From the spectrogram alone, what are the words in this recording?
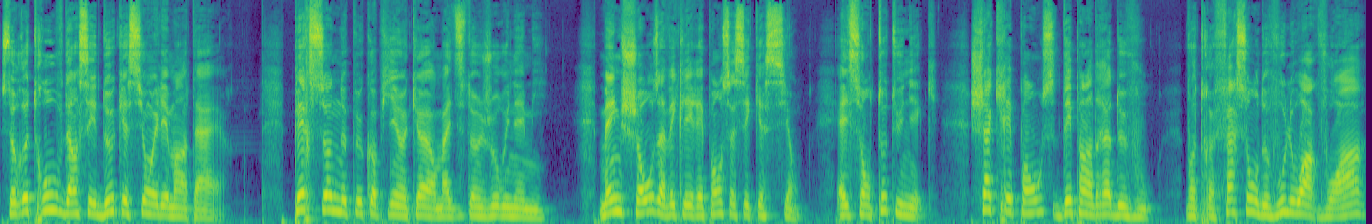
se retrouvent dans ces deux questions élémentaires. Personne ne peut copier un cœur, m'a dit un jour une amie. Même chose avec les réponses à ces questions. Elles sont toutes uniques. Chaque réponse dépendra de vous votre façon de vouloir voir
